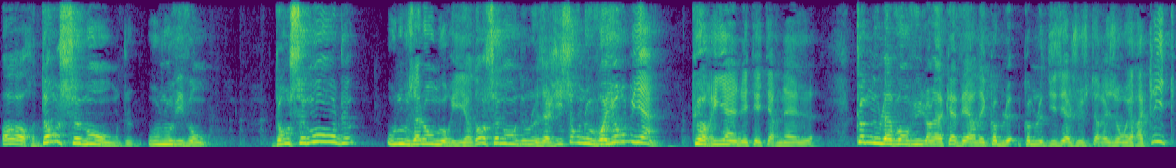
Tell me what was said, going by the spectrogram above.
Or, dans ce monde où nous vivons, dans ce monde où nous allons mourir, dans ce monde où nous agissons, nous voyons bien que rien n'est éternel. Comme nous l'avons vu dans la caverne et comme le disait à juste raison Héraclite,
